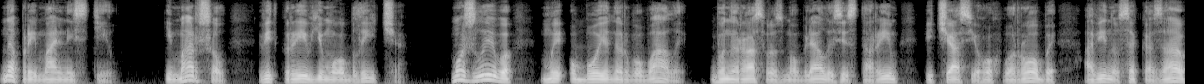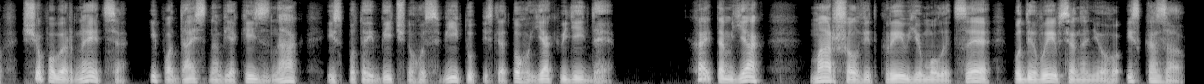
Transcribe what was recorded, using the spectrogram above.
на приймальний стіл, і маршал відкрив йому обличчя. Можливо, ми обоє нервували, бо не раз розмовляли зі старим під час його хвороби, а він усе казав, що повернеться і подасть нам якийсь знак із потойбічного світу після того, як відійде. Хай там як маршал відкрив йому лице, подивився на нього і сказав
